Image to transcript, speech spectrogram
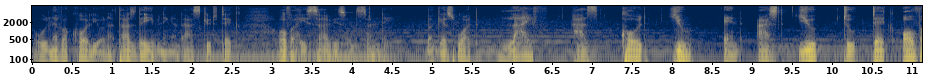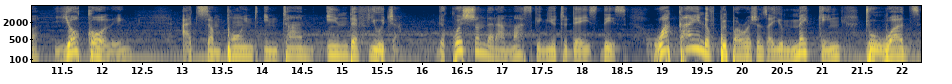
will never call you on a Thursday evening and ask you to take over his service on Sunday. But guess what? Life has called you and asked you to take over your calling at some point in time in the future. The question that I'm asking you today is this What kind of preparations are you making towards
